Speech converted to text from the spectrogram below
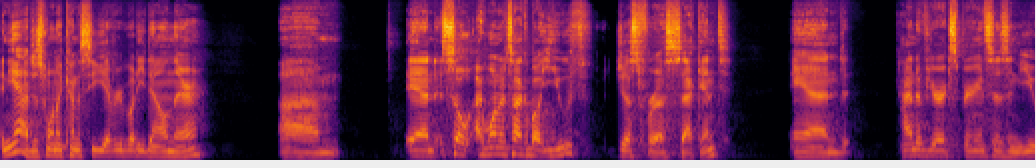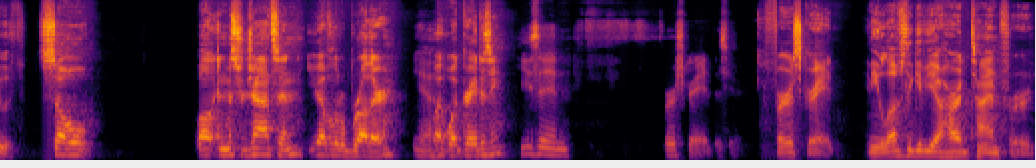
and yeah, I just want to kind of see everybody down there. Um, and so I want to talk about youth just for a second and kind of your experiences in youth. So, well, and Mr. Johnson, you have a little brother. yeah, What, what grade is he? he's in first grade this year. first grade, and he loves to give you a hard time for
